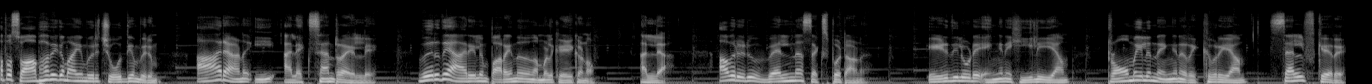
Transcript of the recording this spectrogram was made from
അപ്പോൾ സ്വാഭാവികമായും ഒരു ചോദ്യം വരും. ആരാണ് ഈ അലക്സാൻഡ്രയല്ലേ? വെറുതെ ആരെങ്കിലും പറയുന്നത് നമ്മൾ കേൾക്കണോ? അല്ല അവരൊരു വെൽനസ് എക്സ്പേർട്ടാണ് എഴുതിലൂടെ എങ്ങനെ ഹീൽ ചെയ്യാം ട്രോമയിൽ നിന്ന് എങ്ങനെ റിക്കവർ ചെയ്യാം സെൽഫ് കെയർ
